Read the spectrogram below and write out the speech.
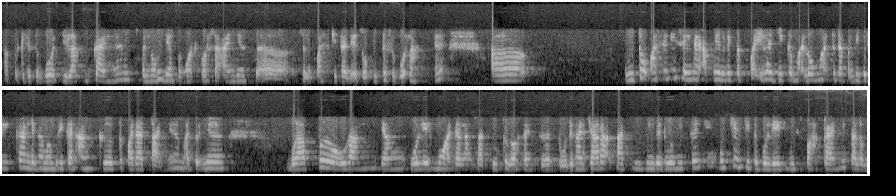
apa kita sebut dilakukan ya, sepenuhnya penguatkuasaannya uh, selepas kita ada SOP tersebutlah. Ya. Uh, untuk masa ini saya ingat apa yang lebih tepat ialah jika maklumat itu dapat diberikan dengan memberikan angka kepadatan. Ya. Maksudnya berapa orang yang boleh muat dalam satu keluasan tertentu. Dengan jarak 1 hingga 2 meter ni mungkin kita boleh nisbahkan ni kalau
